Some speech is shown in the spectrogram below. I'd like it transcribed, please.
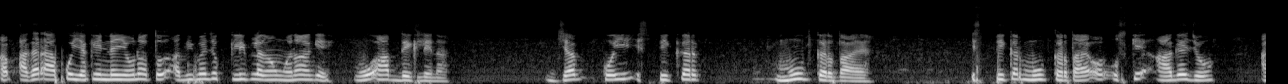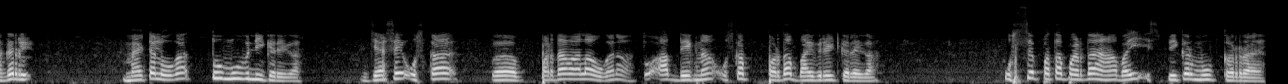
अब अगर आपको यकीन नहीं हो ना तो अभी मैं जो क्लिप लगाऊँगा ना आगे, वो आप देख लेना। जब कोई स्पीकर मूव करता है स्पीकर मूव करता है और उसके आगे जो अगर मेटल होगा तो मूव नहीं करेगा। जैसे उसका पर्दा वाला होगा ना तो आप देखना उसका पर्दा वाइब्रेट करेगा। उससे पता पड़ता है हाँ भाई, स्पीकर मूव कर रहा है।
